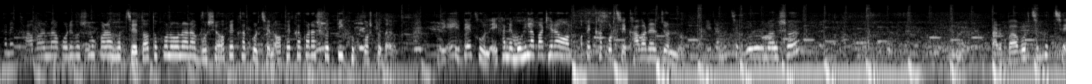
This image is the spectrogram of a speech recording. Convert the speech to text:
এখানে খাবার না পরিবেশন করা হচ্ছে, ততক্ষণ ওনারা বসে অপেক্ষা করছেন। অপেক্ষা করা সত্যিই খুব কষ্টদায়ক। এই দেখুন, এখানে মহিলা পাঠিরা অপেক্ষা করছে খাবারের জন্য। এটা হচ্ছে গরুর মাংস। আর বাবরচি হচ্ছে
